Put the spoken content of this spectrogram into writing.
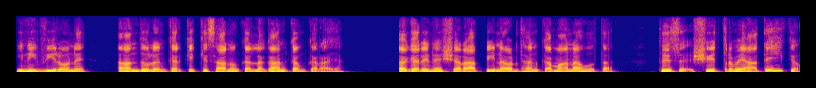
इन्हीं वीरों ने आंदोलन करके किसानों का लगान कम कराया। अगर इन्हें शराब पीना और धन कमाना होता तो इस क्षेत्र में आते ही क्यों?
